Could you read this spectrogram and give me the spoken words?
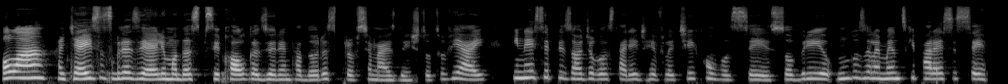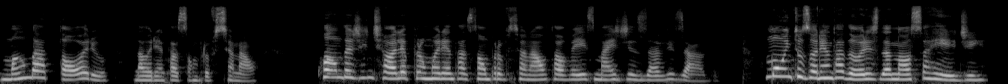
Olá, aqui é Isis Grazielli, uma das psicólogas e orientadoras profissionais do Instituto VI, e nesse episódio eu gostaria de refletir com você sobre um dos elementos que parece ser mandatório na orientação profissional, quando a gente olha para uma orientação profissional talvez mais desavisada. Muitos orientadores da nossa rede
